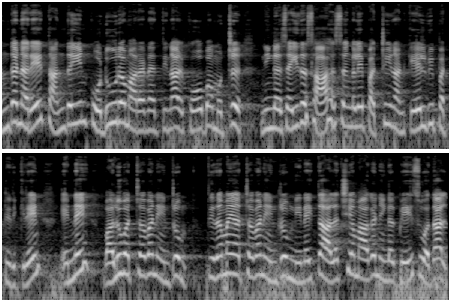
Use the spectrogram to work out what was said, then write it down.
அந்தனரே தந்தையின் கொடூர மரணத்தினால் கோபமுற்று நீங்கள் செய்த சாகசங்களை பற்றி நான் கேள்விப்பட்டிருக்கிறேன். என்னை வலுவற்றவன் என்றும் திறமையற்றவன் என்றும் நினைத்து அலட்சியமாக நீங்கள் பேசுவதால்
